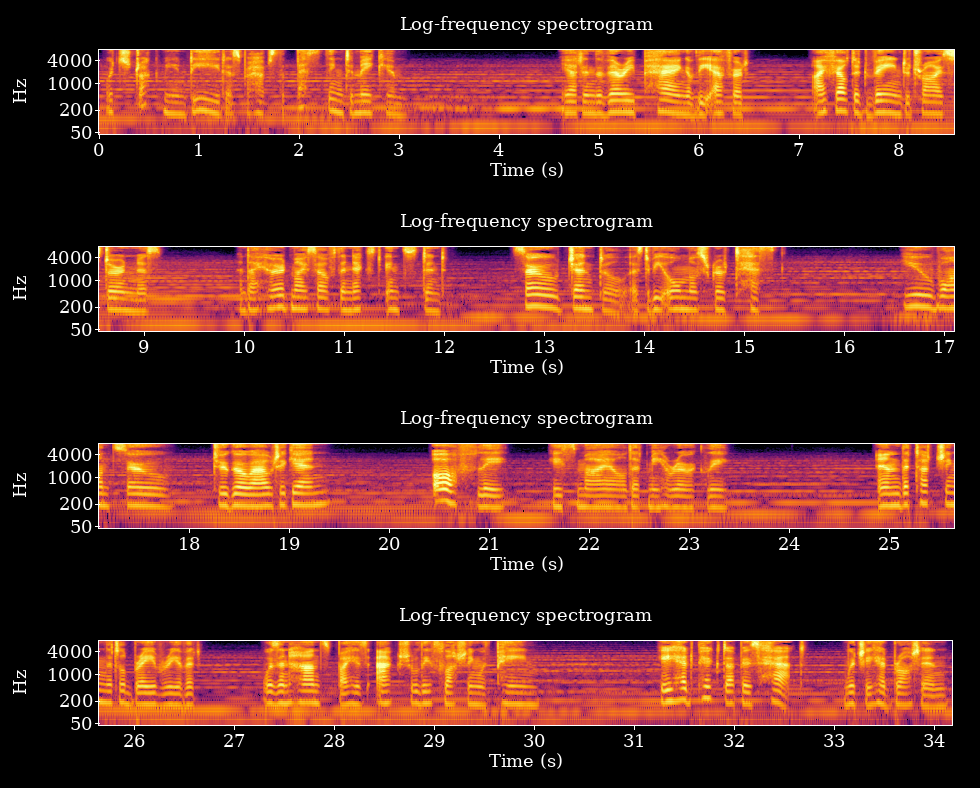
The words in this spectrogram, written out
which struck me indeed as perhaps the best thing to make him. Yet in the very pang of the effort, I felt it vain to try sternness, and I heard myself the next instant so gentle as to be almost grotesque. You want so to go out again? Awfully, he smiled at me heroically. And the touching little bravery of it was enhanced by his actually flushing with pain. He had picked up his hat, which he had brought in,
